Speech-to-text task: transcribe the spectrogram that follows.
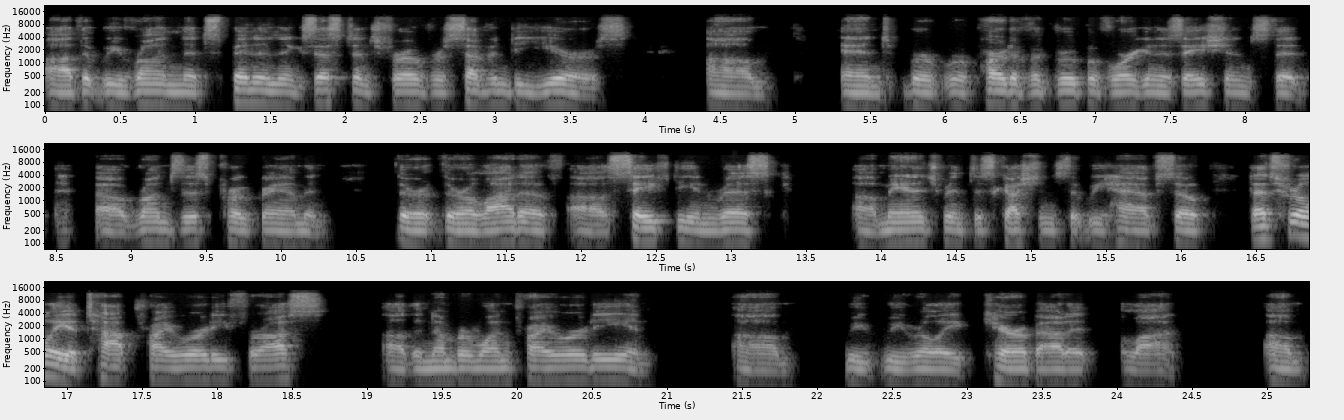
uh, that we run that's been in existence for over 70 years. Um, and we're, we're part of a group of organizations that uh, runs this program. And there, there are a lot of uh, safety and risk uh, management discussions that we have. So that's really a top priority for us, uh, the number one priority. And um, we, we really care about it a lot. Um,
